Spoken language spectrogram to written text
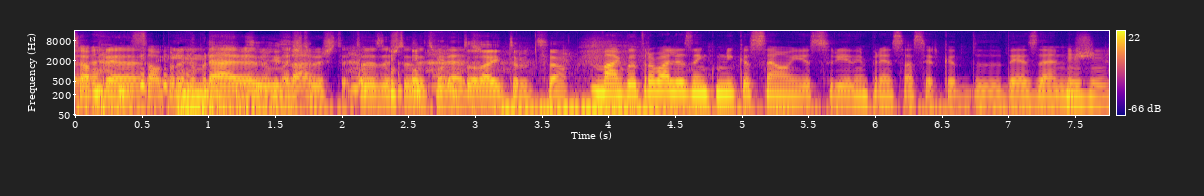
só para, só para enumerar as tuas- todas as tuas atividades. Toda a introdução. Magda, trabalhas em comunicação e assessoria de imprensa há cerca de 10 anos. Uhum.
